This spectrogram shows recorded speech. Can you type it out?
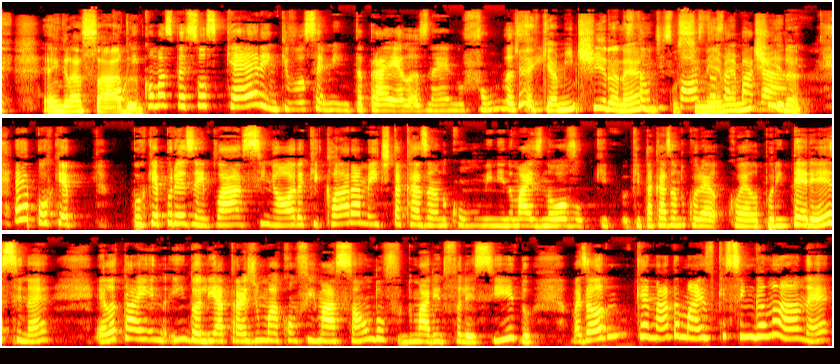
é engraçado. E como as pessoas querem que você minta para elas, né? No fundo, assim. É, que é mentira, né? O cinema é mentira. É, porque porque, por exemplo, a senhora que claramente está casando com um menino mais novo, que, que tá casando com ela, com ela por interesse, né? Ela tá indo, ali atrás de uma confirmação do, do marido falecido, mas ela não quer nada mais do que se enganar, né?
